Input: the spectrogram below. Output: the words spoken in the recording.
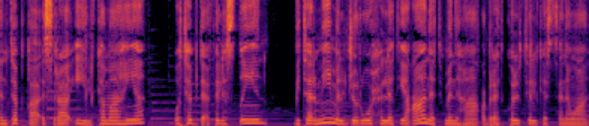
أن تبقى إسرائيل كما هي وتبدأ فلسطين بترميم الجروح التي عانت منها عبر كل تلك السنوات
